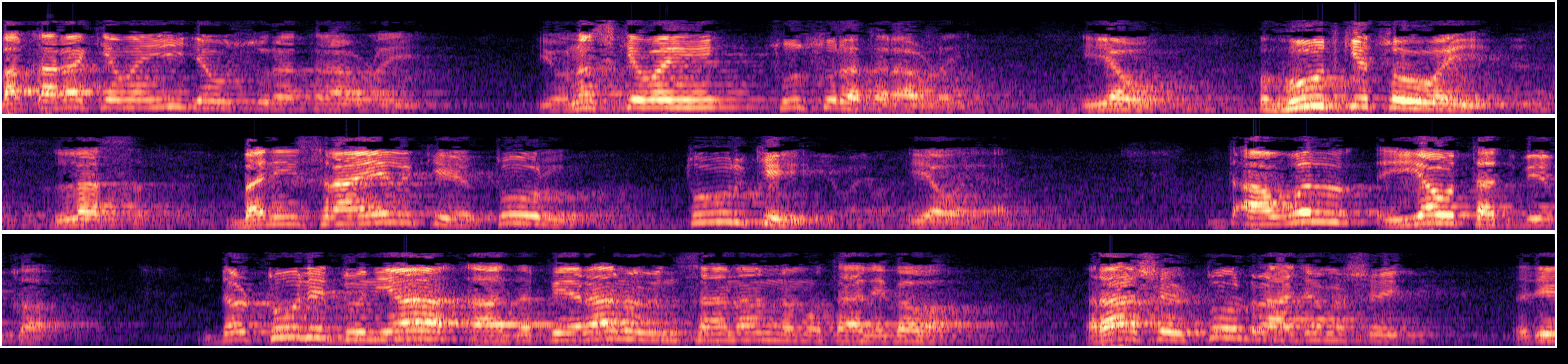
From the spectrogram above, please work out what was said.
بقره کې وایي یو سورته راوړي یونس کې وایي څو سورته راوړی یو هود کې څو وایي لس بنی اسرائیل کې ټول تور کې یو آیات اول یو تطبیق د ټوله دنیا د پیرانو انسانانو مطالبه و راشه ټول راجم شي د دې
